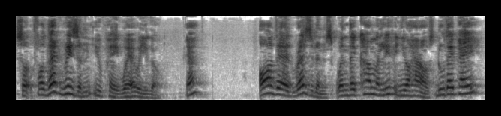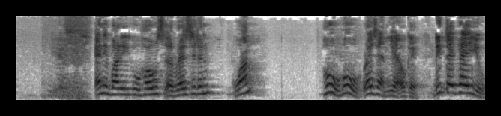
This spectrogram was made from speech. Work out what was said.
So for that reason, you pay wherever you go. Yeah? All the residents, when they come and live in your house, do they pay? Yes. Anybody who holds a resident, one? Who, who? Raise hand. Yeah, okay. Did they pay you?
